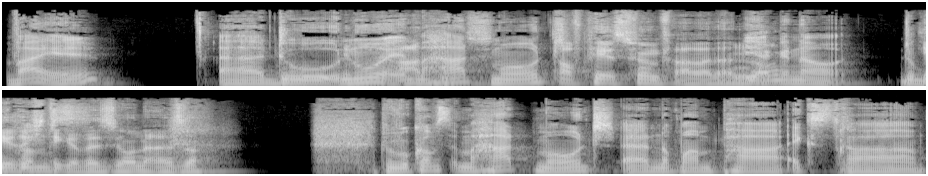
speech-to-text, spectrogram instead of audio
weil äh, du nur im Hard Mode, Auf PS5 aber dann, ja ne? genau, du Die bekommst, richtige Version also. du bekommst im Hard Mode äh, nochmal ein paar extra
